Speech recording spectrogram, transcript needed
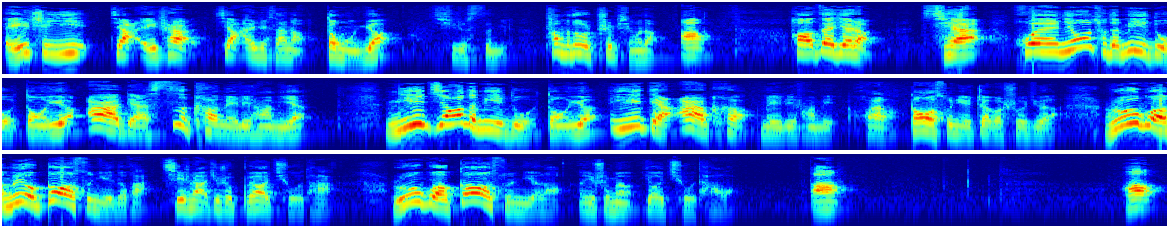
H 一加 H 二加 H 三呢等于七十四米，它们都是持平的啊。好，再接着，且混凝土的密度等于二点四克每立方米。泥浆的密度等于一点二克每立方米。坏了，告诉你这个数据了。如果没有告诉你的话，其实呢就是不要求它；如果告诉你了，那就说明要求它了啊。好，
